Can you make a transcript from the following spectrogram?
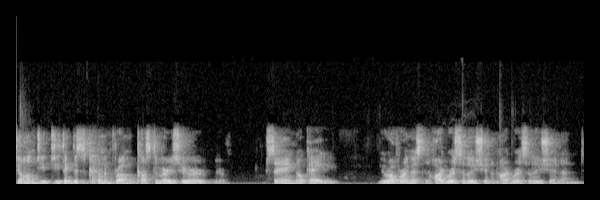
John, do you, do you think this is coming from customers who are are saying, okay, you're offering us the hardware solution and hardware solution, and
